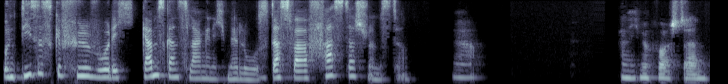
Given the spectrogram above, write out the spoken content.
Und dieses Gefühl wurde ich ganz, ganz lange nicht mehr los. Das war fast das Schlimmste. Ja. Kann ich mir vorstellen.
